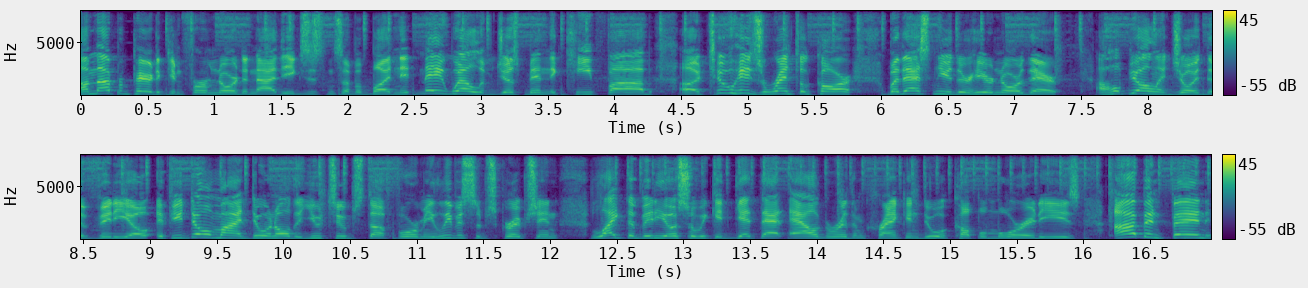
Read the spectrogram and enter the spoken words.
I'm not prepared to confirm nor deny the existence of a button. It may well have just been the key fob uh, to his rental car, but that's neither here nor there. I hope y'all enjoyed the video. If you don't mind doing all the YouTube stuff for me, leave a subscription, like the video so we could get that algorithm cranking, do a couple more of these. I've been Fend,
